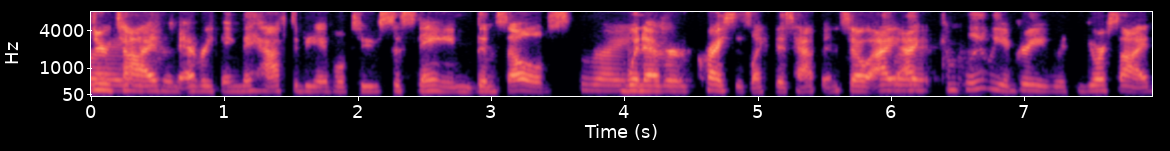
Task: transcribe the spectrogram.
through tithe and everything they have to be able to sustain themselves right, whenever crisis like this happens. So i, I completely agree with your side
